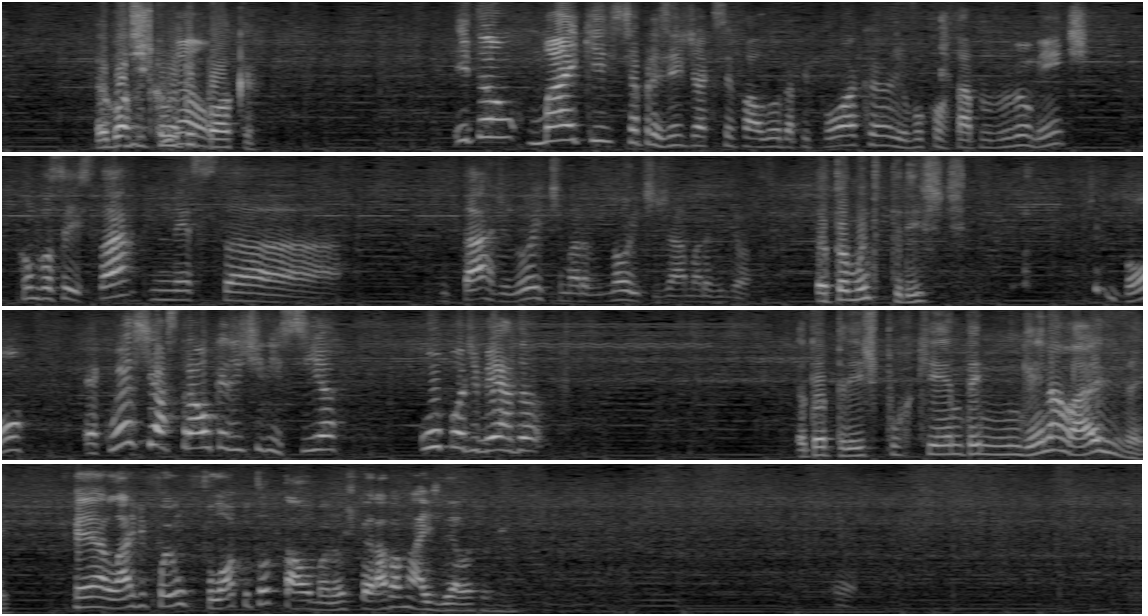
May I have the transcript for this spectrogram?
Eu gosto de comer Não. pipoca. Então, Mike, se apresente, já que você falou da pipoca, eu vou cortar provavelmente. Como você está nesta tarde, noite, marav noite já maravilhosa? Eu tô muito triste. Que bom! É com esse astral que a gente inicia o Pô de Merda. Eu tô triste porque não tem ninguém na live, velho. É, a live foi um flop total, mano. Eu esperava mais dela também.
